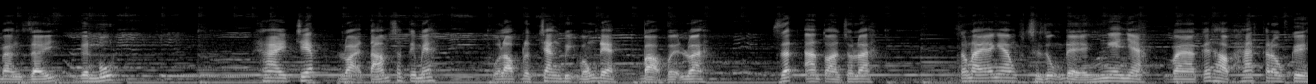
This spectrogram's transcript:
bằng giấy, gân mút hai chép loại 8 cm. Bộ lọc được trang bị bóng đèn bảo vệ loa, rất an toàn cho loa. Dòng này anh em sử dụng để nghe nhạc và kết hợp hát karaoke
